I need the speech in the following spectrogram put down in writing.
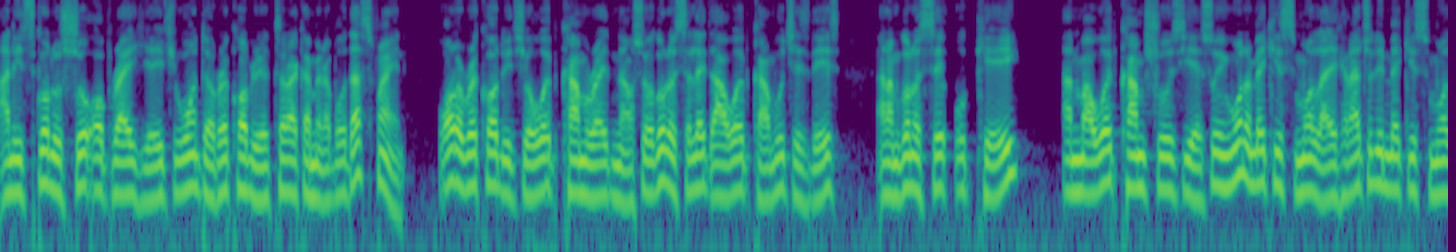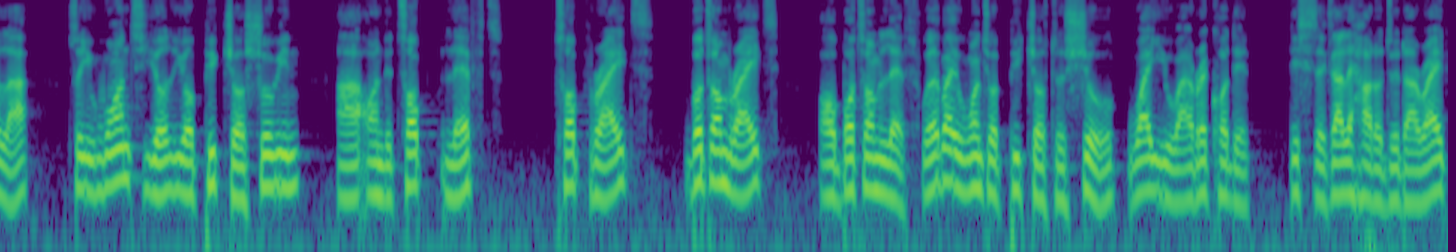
and it's going to show up right here. If you want to record with external camera, but that's fine. I want to record with your webcam right now. So we're going to select our webcam, which is this, and I'm going to say okay. And my webcam shows here. So you want to make it smaller. You can actually make it smaller. So you want your your picture showing uh, on the top left, top right, bottom right, or bottom left, wherever you want your picture to show while you are recording. This is exactly how to do that, right?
